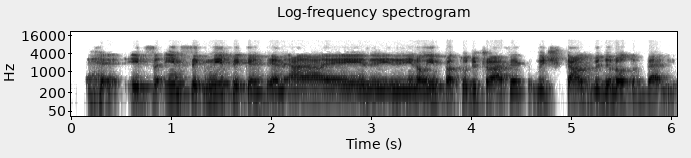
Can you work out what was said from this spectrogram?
it's insignificant and uh, you know impact to the traffic, which comes with a lot of value.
